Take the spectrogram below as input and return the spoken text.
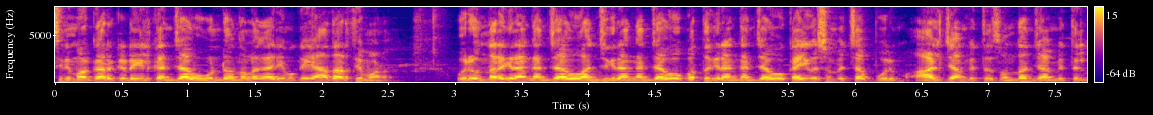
സിനിമാക്കാർക്കിടയിൽ കഞ്ചാവ് കൊണ്ടുവന്നുള്ള കാര്യമൊക്കെ യാഥാർത്ഥ്യമാണ്. ഒരു ഒന്നര ഗ്രാം കഞ്ചാവോ അഞ്ച് ഗ്രാം കഞ്ചാവോ പത്ത് ഗ്രാം കഞ്ചാവോ കൈവശം വെച്ചാൽ പോലും ആൾ ജാമ്യത്തിൽ സ്വന്തം ജാമ്യത്തിൽ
